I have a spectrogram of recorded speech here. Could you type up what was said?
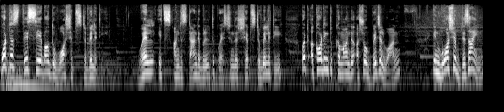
What does this say about the warship's stability? Well, it's understandable to question the ship's stability, but according to Commander Ashok Bijalwan, in warship design,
